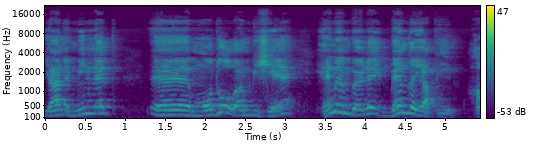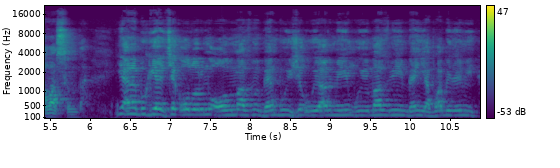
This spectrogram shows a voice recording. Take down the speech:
Yani millet e, moda olan bir şeye hemen böyle ben de yapayım havasında. Yani bu gerçek olur mu olmaz mı ben bu işe uyar mıyım uymaz mıyım ben yapabilir miyim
